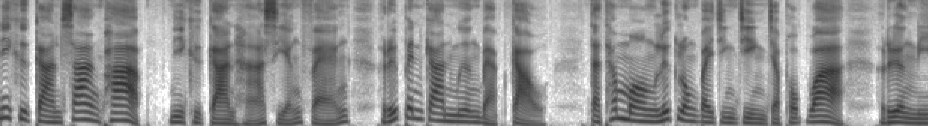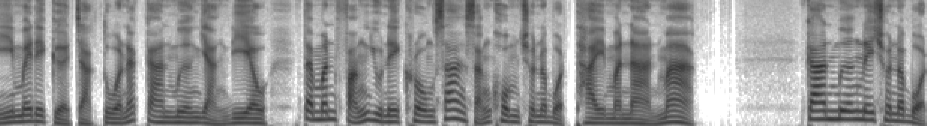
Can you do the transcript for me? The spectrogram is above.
นี่คือการสร้างภาพ นี่คือการหาเสียงแฝง หรือเป็นการเมืองแบบเก่า แต่ถ้ามองลึกลงไปจริง ๆ จะพบว่า เรื่องนี้ไม่ได้เกิดจากตัวนักการเมืองอย่างเดียว แต่มันฝังอยู่ในโครงสร้างสังคมชนบทไทยมานานมาก การเมืองในชนบท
